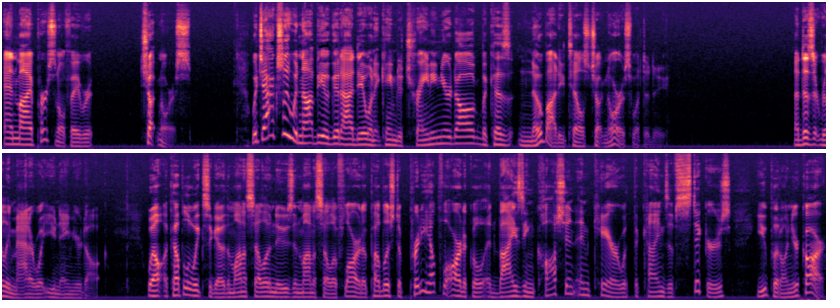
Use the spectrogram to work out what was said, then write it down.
and my personal favorite, Chuck Norris. Which actually would not be a good idea when it came to training your dog because nobody tells Chuck Norris what to do. Now, does it really matter what you name your dog? Well, a couple of weeks ago, the Monticello News in Monticello, Florida published a pretty helpful article advising caution and care with the kinds of stickers you put on your car.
